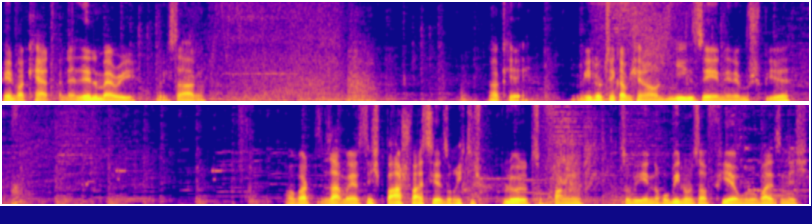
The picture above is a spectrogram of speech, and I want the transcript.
jeden Fall kehrt von der Little Mary, würde ich sagen. Okay. Melothek habe ich ja noch nie gesehen in dem Spiel. Oh Gott, sag mir jetzt nicht Barschweiß hier so richtig blöde zu fangen, so wie in Rubin und Saphir, wo du weiß nicht,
